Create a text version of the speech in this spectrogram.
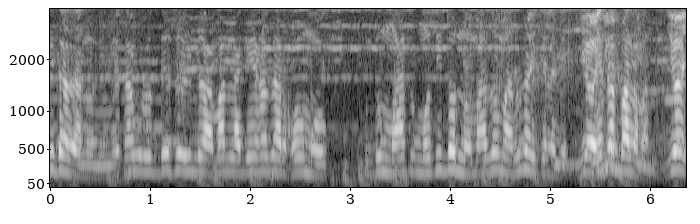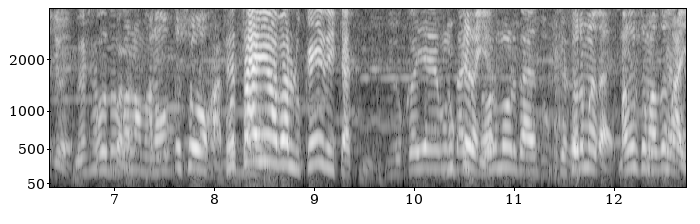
কিতা জানো নি? মেসাবর উদ্দেশ্য হইল আমার লাগে এক হাজার কম হোক কিন্তু মাছ মসজিদর নমাজও মানুষ আইতে লাগে। মেসাব ভালো মানুষ। জয় জয়। বহুত ভালো। আমার উদ্দেশ্য ওখানে। তাই আবার লুকাই দিই তাকে লুকাইয়া এখন তাই। ধর্মর দায় দুঃখে দেয়। মানুষ সমাজও নাই।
